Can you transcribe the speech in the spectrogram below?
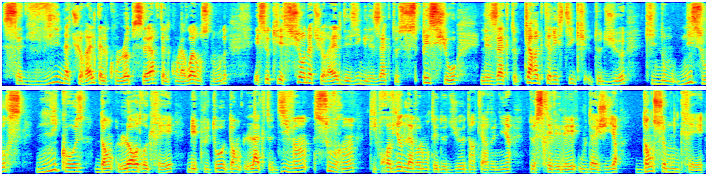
cette vie naturelle telle qu'on l'observe, telle qu'on la voit dans ce monde, et ce qui est surnaturel désigne les actes spéciaux, les actes caractéristiques de Dieu, qui n'ont ni source, ni cause dans l'ordre créé, mais plutôt dans l'acte divin, souverain, qui provient de la volonté de Dieu d'intervenir, de se révéler ou d'agir dans ce monde créé,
